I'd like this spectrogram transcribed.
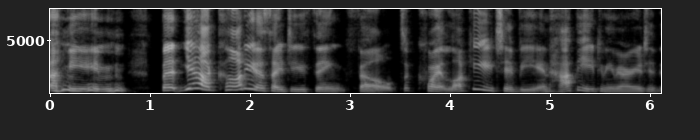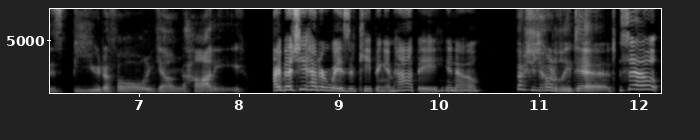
I mean, but yeah, Claudius, I do think, felt quite lucky to be and happy to be married to this beautiful young hottie. I bet she had her ways of keeping him happy, you know. Oh, she totally did. So,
